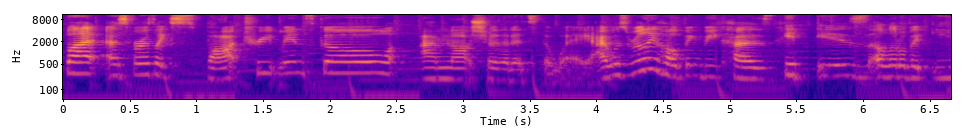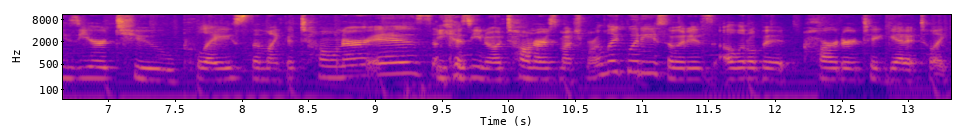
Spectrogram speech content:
but as far as like spot treatments go, I'm not sure that it's the way. I was really hoping because it is a little bit easier to place than like a toner is because you know a toner is much more liquidy so it is a little bit harder to get it to like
